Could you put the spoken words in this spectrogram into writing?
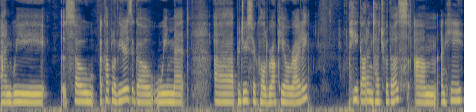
and we, so a couple of years ago, we met a producer called Rocky O'Reilly. He got in touch with us um, and he,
